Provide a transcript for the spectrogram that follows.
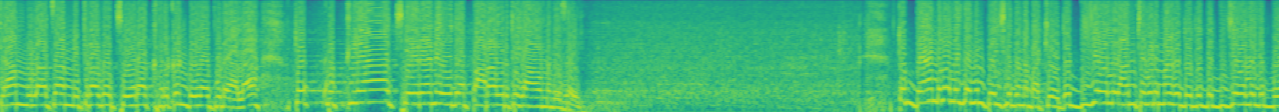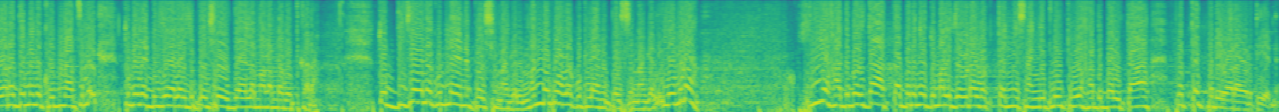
त्या मुलाचा मित्राचा चेहरा खरकन डोळ्यापुढे आला. तो कुठल्या चेहऱ्याने उद्या पारावरती गावामध्ये जाईल? तो बँडवाल्याचे पण पैसे देणं बाकी होतं. डीजेवाले आमच्याकडे मागत होते तर डीजेवाल्याचे बोरातीमध्ये खूप नाचले. तुम्ही त्या डीजेवाल्याचे पैसे द्यायला मला मदत करा. तो डीजेवाला कुठल्या याने पैसे मागेल? मंडपवाला कुठल्या याने पैसे मागेल? एवढा ही हातबलता आतापर्यंत तुम्हाला जेवढ्या वक्त्यांनी सांगितली ती हातबलता प्रत्येक परिवारावरती येणे.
